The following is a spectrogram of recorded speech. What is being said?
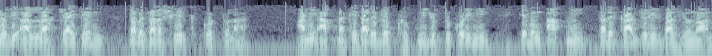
যদি আল্লাহ চাইতেন তবে তারা শির্ক করত না আমি আপনাকে তাদের রক্ষক নিযুক্ত করিনি এবং আপনি তাদের কার্যনির্বাহীও নন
